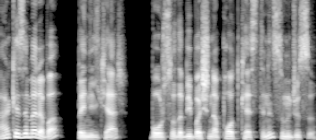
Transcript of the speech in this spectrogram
Herkese merhaba, ben İlker. Borsada Bir Başına podcast'inin sunucusu.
